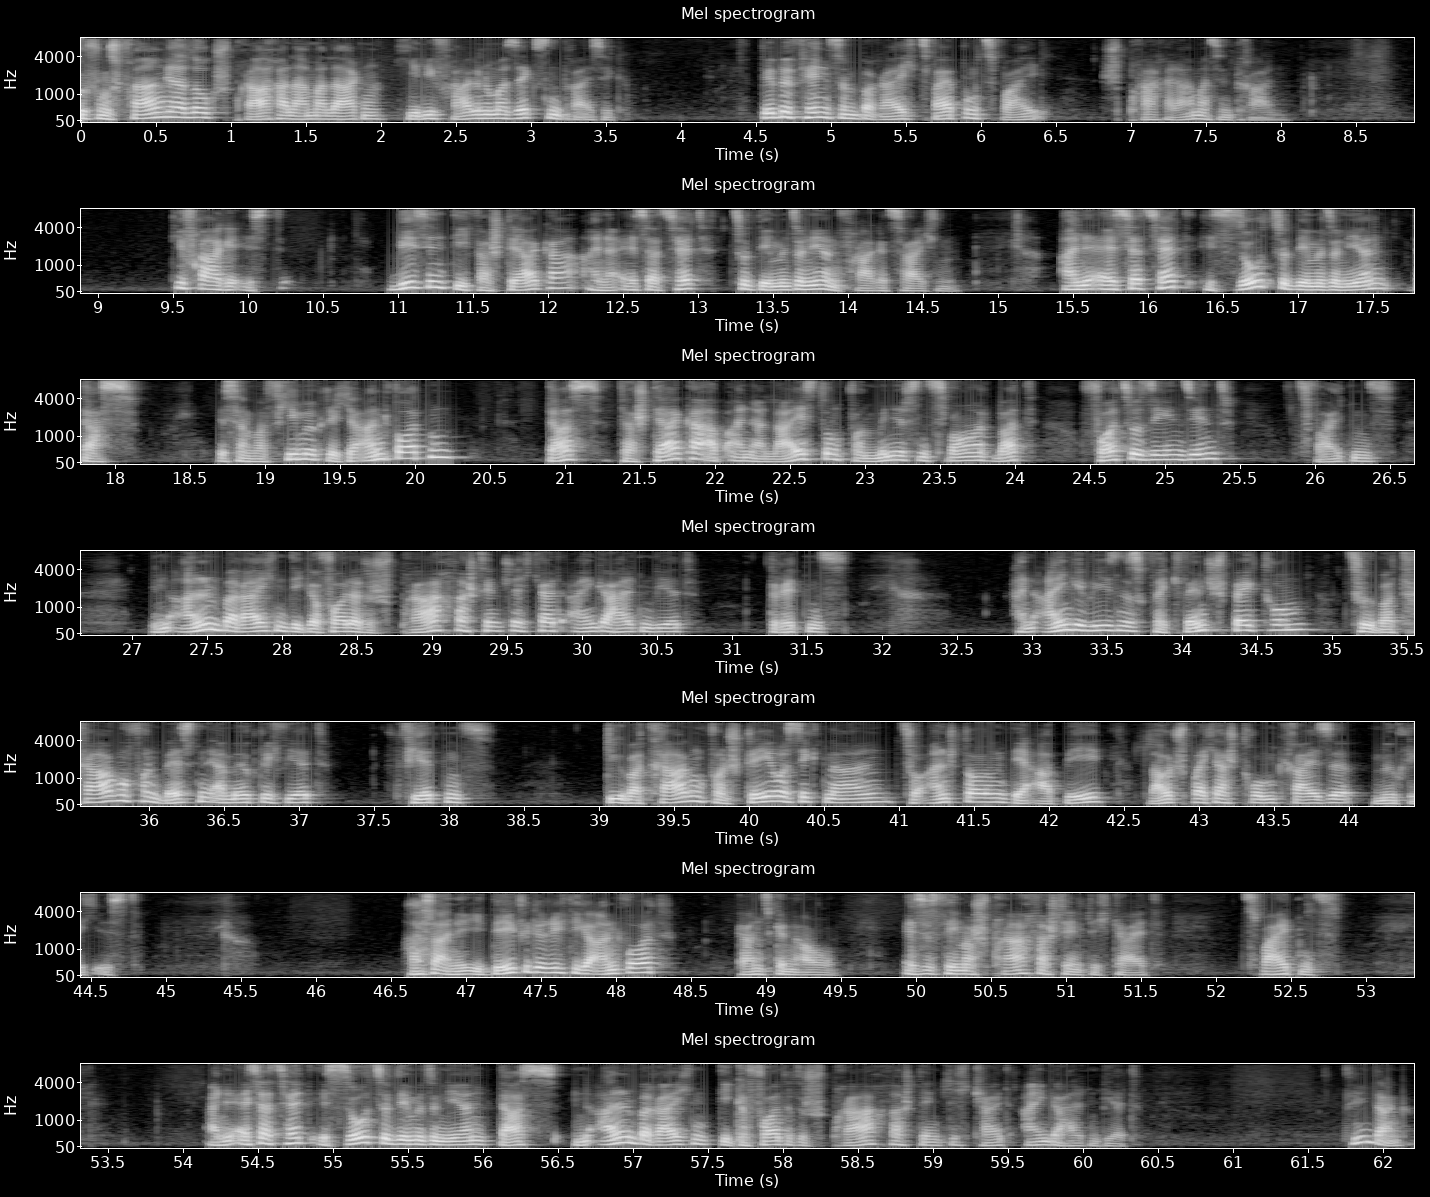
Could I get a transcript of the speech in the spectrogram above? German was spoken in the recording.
Prüfungsfragenkatalog Sprachalarmanlagen, hier die Frage Nummer 36. Wir befinden uns im Bereich 2.2 Sprachalarmzentralen. Die Frage ist, wie sind die Verstärker einer SRZ zu dimensionieren? Fragezeichen. Eine SRZ ist so zu dimensionieren, dass. Jetzt haben wir vier mögliche Antworten, dass Verstärker ab einer Leistung von mindestens 200 Watt vorzusehen sind. Zweitens, in allen Bereichen die geforderte Sprachverständlichkeit eingehalten wird. Drittens, ein eingewiesenes Frequenzspektrum zur Übertragung von Bässen ermöglicht wird. Viertens, die Übertragung von Stereosignalen zur Ansteuerung der AB Lautsprecherstromkreise möglich ist. Hast du eine Idee für die richtige Antwort? Ganz genau. Es ist Thema Sprachverständlichkeit. Zweitens, eine SAZ ist so zu dimensionieren, dass in allen Bereichen die geforderte Sprachverständlichkeit eingehalten wird. Vielen Dank.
